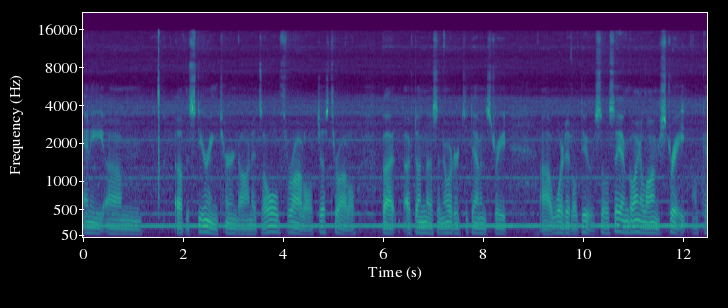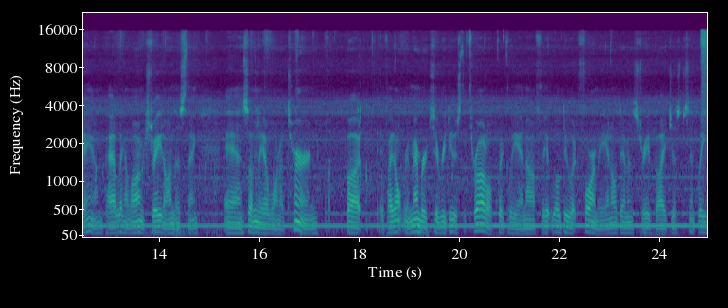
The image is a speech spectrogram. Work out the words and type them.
any um, of the steering turned on. It's all throttle, just throttle, but I've done this in order to demonstrate uh, what it'll do. So say I'm going along straight, okay, I'm paddling along straight on this thing, and suddenly I want to turn, but if I don't remember to reduce the throttle quickly enough, it will do it for me, and I'll demonstrate by just simply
